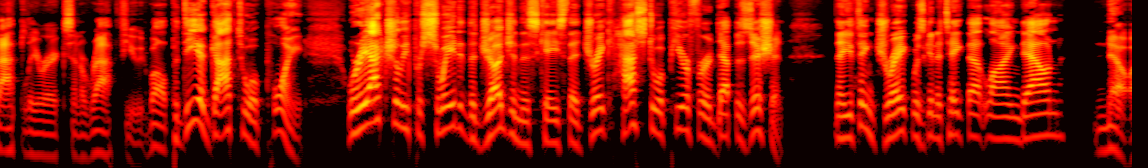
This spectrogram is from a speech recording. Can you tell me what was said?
rap lyrics and a rap feud? Well, Padilla got to a point where he actually persuaded the judge in this case that Drake has to appear for a deposition. Now, you think Drake was going to take that lying down? No.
